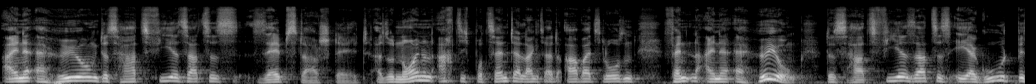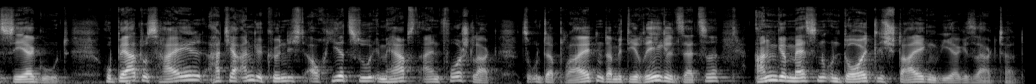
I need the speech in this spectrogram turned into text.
eine Erhöhung des Hartz-IV-Satzes selbst darstellt. Also 89 Prozent der Langzeitarbeitslosen fänden eine Erhöhung des Hartz-IV-Satzes eher gut bis sehr gut. Hubertus Heil hat ja angekündigt, auch hierzu im Herbst einen Vorschlag zu unterbreiten, damit die Regelsätze angemessen und deutlich steigen, wie er gesagt hat.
